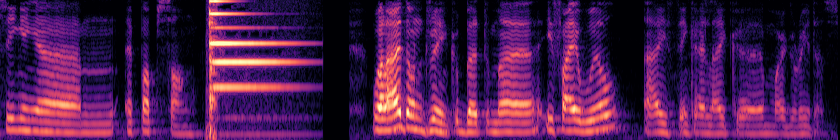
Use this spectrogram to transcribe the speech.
singing um, a pop song. Well, I don't drink, but my, if I will, I think I like uh, margaritas.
